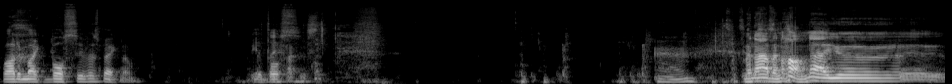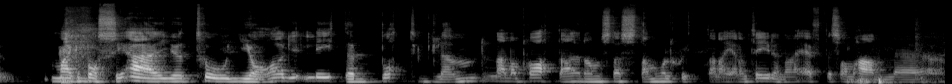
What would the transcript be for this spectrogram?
Vad hade Mike Bossy för smeknamn? Vet The Boss. faktiskt. Mm. Men även han är ju... Mike Bossy är ju, tror jag, lite bortglömd när man pratar de största målskyttarna genom tiderna eftersom han... Eh,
